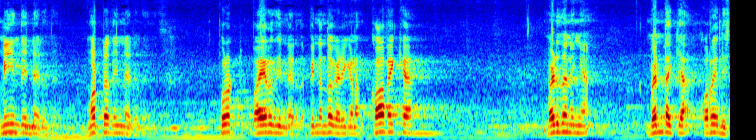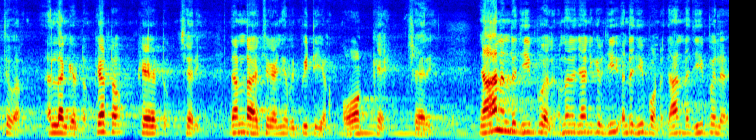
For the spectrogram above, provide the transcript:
മീൻ തിന്നരുത് മുട്ട തിന്നരുത് പുറട്ട് പയറ് തിന്നരുത്. പിന്നെന്തോ കഴിക്കണം? കോവയ്ക്ക വഴുതനങ്ങ വെണ്ടയ്ക്ക കുറേ ലിസ്റ്റ് പറഞ്ഞു. എല്ലാം കേട്ടു. കേട്ടോ? കേട്ടു. ശരി. രണ്ടാഴ്ച കഴിഞ്ഞ് റിപ്പീറ്റ് ചെയ്യണം. ഓക്കെ. ശരി. ഞാൻ എന്റെ ജീപ്പിൽ എന്നാലും ഞാൻ എനിക്കൊരു ജീ എന്റെ ജീപ്പുണ്ട്. ഞാൻ എന്റെ ജീപ്പിൽ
